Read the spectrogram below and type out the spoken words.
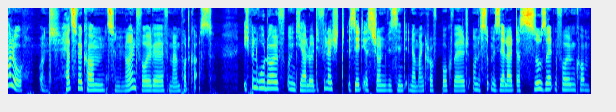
hallo und herzlich willkommen zu einer neuen Folge von meinem Podcast. Ich bin Rudolf und ja, Leute, vielleicht seht ihr es schon, wir sind in der Minecraft-Burgwelt und es tut mir sehr leid, dass so selten Folgen kommen.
